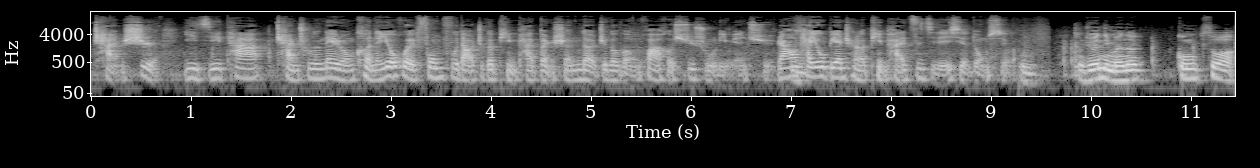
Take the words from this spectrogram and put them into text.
阐释，以及他产出的内容，可能又会丰富到这个品牌本身的这个文化和叙述里面去，然后它又变成了品牌自己的一些东西了。嗯，我觉得你们的工作。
